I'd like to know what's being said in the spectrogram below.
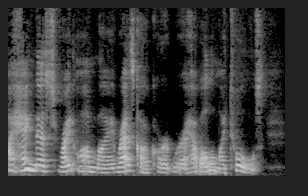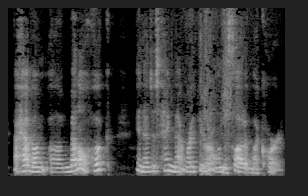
I hang this right on my Raskog cart where I have all of my tools. I have a, a, metal hook and I just hang that right there on the side of my cart.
